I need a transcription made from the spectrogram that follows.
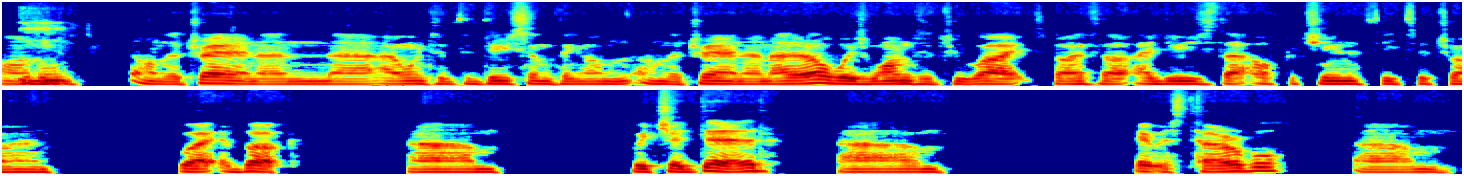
on mm-hmm. on the train, and uh, I wanted to do something on on the train, and I always wanted to write, so I thought I'd use that opportunity to try and write a book, um, which I did. Um, it was terrible. Um,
